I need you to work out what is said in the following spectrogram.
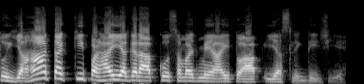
तो यहाँ तक की पढ़ाई अगर आपको समझ में आई तो आप यस लिख दीजिए।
